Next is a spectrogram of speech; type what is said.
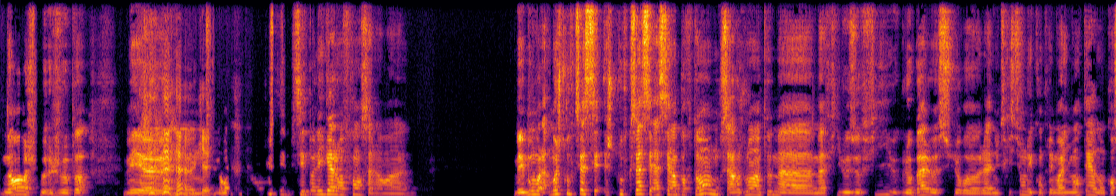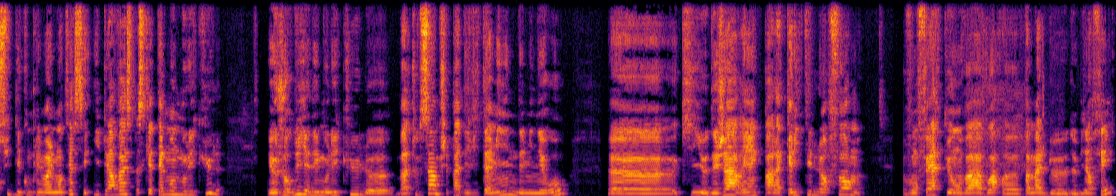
non, je, je veux pas. Mais euh, c'est pas légal en France, alors. Euh. Mais bon voilà, moi je trouve que ça c'est je trouve que ça c'est assez important, donc ça rejoint un peu ma, ma philosophie globale sur euh, la nutrition, les compléments alimentaires. Donc ensuite les compléments alimentaires c'est hyper vaste parce qu'il y a tellement de molécules et aujourd'hui il y a des molécules bah, toutes simples, je sais pas des vitamines, des minéraux euh, qui déjà rien que par la qualité de leur forme vont faire qu'on va avoir pas mal de, de bienfaits.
